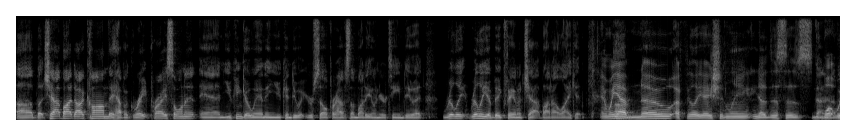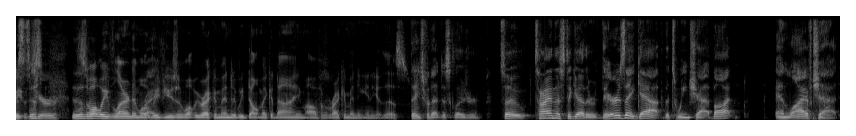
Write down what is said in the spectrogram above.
Uh, but chatbot.com, they have a great price on it, and you can go in and you can do it yourself or have somebody on your team do it. Really, really a big fan of chatbot. I like it. And we have no affiliation link. You know, this is no, what no, we this is this, pure- this is what we've learned and what Right. we've used and what we recommended. We don't make a dime off of recommending any of this. Thanks for that disclosure. So, tying this together, there is a gap between chatbot and live chat.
